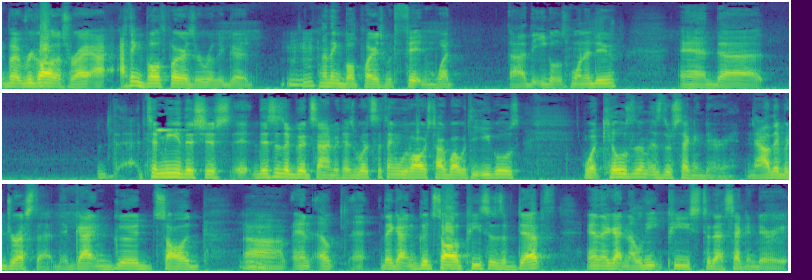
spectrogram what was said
but regardless, right? I, I think both players are really good. I think both players would fit in what uh, the Eagles want to do, and uh, to me, this just it, this is a good sign because what's the thing we've always talked about with the Eagles? What kills them is their secondary. Now they've addressed that. They've gotten good, solid, um, and uh, they gotten good, solid pieces of depth, and they got an elite piece to that secondary.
